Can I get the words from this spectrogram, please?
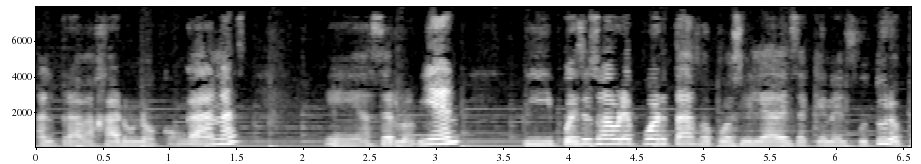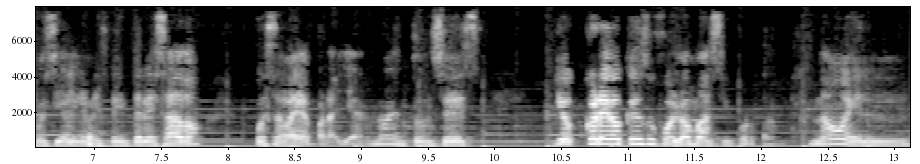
al trabajar uno con ganas, eh, hacerlo bien y pues eso abre puertas o posibilidades a que en el futuro, pues si alguien está interesado, pues se vaya para allá, ¿no? Entonces yo creo que eso fue lo más importante, ¿no? El,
